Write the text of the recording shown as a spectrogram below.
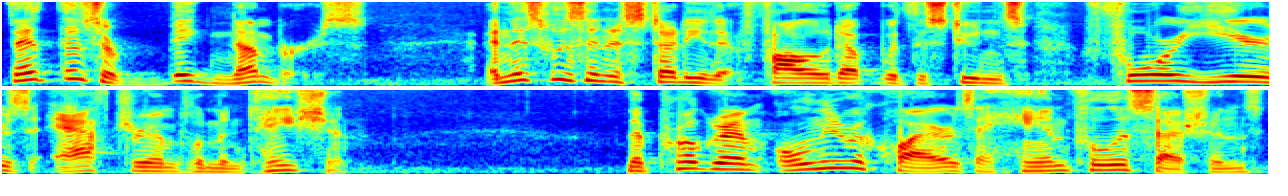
those are big numbers. And this was in a study that followed up with the students four years after implementation. The program only requires a handful of sessions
